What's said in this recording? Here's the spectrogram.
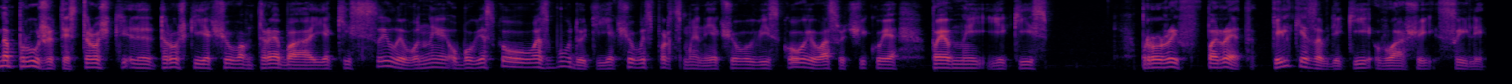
Напружитись трошки, е, трошки, якщо вам треба якісь сили, вони обов'язково у вас будуть. Якщо ви спортсмен, якщо ви військовий, вас очікує певний якийсь прорив вперед, тільки завдяки вашій силі.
